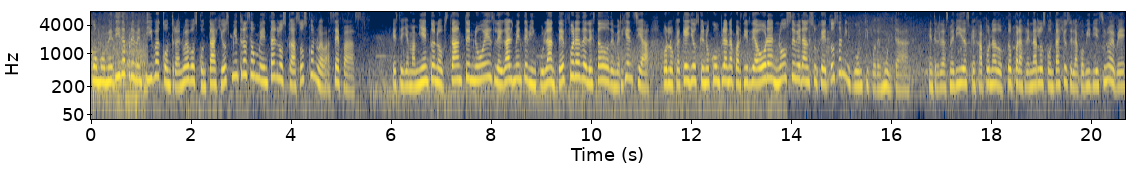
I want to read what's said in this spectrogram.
como medida preventiva contra nuevos contagios mientras aumentan los casos con nuevas cepas. Este llamamiento, no obstante, no es legalmente vinculante fuera del estado de emergencia, por lo que aquellos que no cumplan a partir de ahora no se verán sujetos a ningún tipo de multa. Entre las medidas que Japón adoptó para frenar los contagios de la COVID-19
